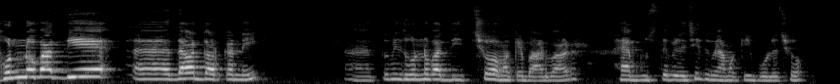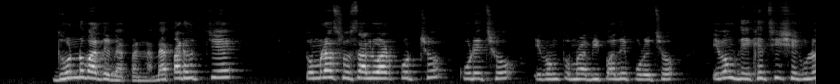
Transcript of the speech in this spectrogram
ধন্যবাদ দিয়ে দেওয়ার দরকার নেই। তুমি ধন্যবাদ দিচ্ছ আমাকে বারবার। হ্যাঁ বুঝতে পেরেছি, তুমি আমাকেই বলেছ। ধন্যবাদের ব্যাপার না। ব্যাপার হচ্ছে, তোমরা সোশ্যাল ওয়ার্ক করছ, করেছ এবং তোমরা বিপদে পড়েছো এবং দেখেছি সেগুলো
